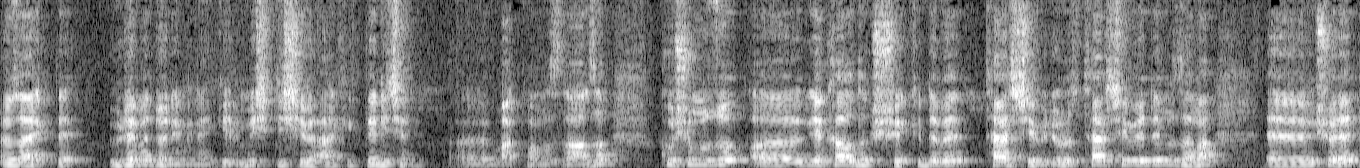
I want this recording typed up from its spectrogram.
özellikle üreme dönemine girmiş dişi ve erkekler için e, bakmamız lazım. Kuşumuzu e, yakaladık şu şekilde ve ters çeviriyoruz. Ters çevirdiğimiz zaman e, şöyle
